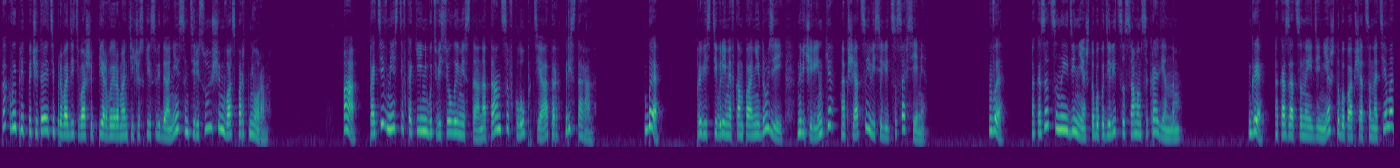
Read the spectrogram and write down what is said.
Как вы предпочитаете проводить ваши первые романтические свидания с интересующим вас партнером? А. Пойти вместе в какие-нибудь веселые места, на танцы, в клуб, театр, ресторан. Б. Провести время в компании друзей, на вечеринке, общаться и веселиться со всеми. В. Оказаться наедине, чтобы поделиться самым сокровенным. Г. Оказаться наедине, чтобы пообщаться на темы,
